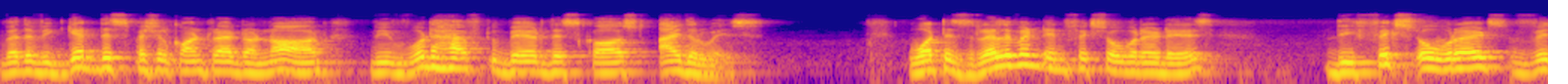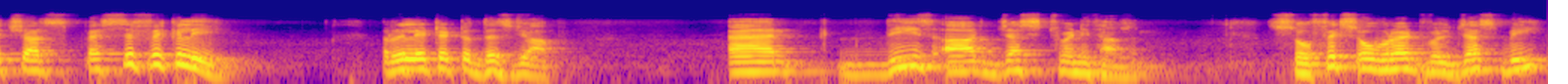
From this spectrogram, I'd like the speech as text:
whether we get this special contract or not we would have to bear this cost either ways. What is relevant in fixed overhead is the fixed overheads which are specifically related to this job. And these are just 20000 so fixed overhead will just be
